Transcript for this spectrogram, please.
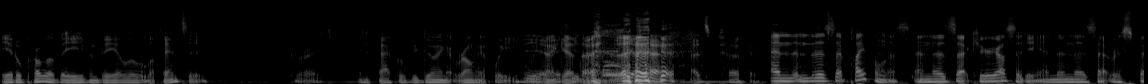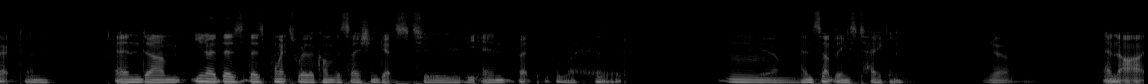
It'll probably even be a little offensive. Great. In fact, we'll be doing it wrong if we, we don't if get you that. yeah, that's perfect. and then there's that playfulness and there's that curiosity and then there's that respect and and um, you know there's there's points where the conversation gets to the end but people are heard Mm. and something's taken yeah. and I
